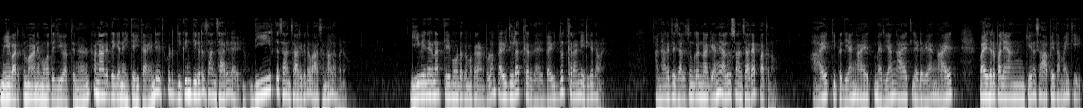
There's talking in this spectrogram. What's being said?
මේ වර්තමාන මොහොත ජීවත් වෙන වෙනට අනාගතය ගැන හිත හිතා ඉන්නේ. එතකොට දිගින් දිගට සංසාරේ වැවෙනවා. දීර්ඝ සංසාරයකට වාසනාව ලබනවා. ගිහි වෙනකනත් මේ මොඩකම කරන්න පුළුවන්. පැවිදිලත් කරදයි. පැවිද්දොත් කරන්නේ ටික තමයි. අනාගතේ සැලසුම් කරනවා කියන්නේ අලුත් සංසාරයක් පතනවා. ආයෙත් ඉපදියන් ආයෙත් මැරියන් ආයෙත් ලෙඩවියන් ආයෙත් වයසට ඵලයන් කියන සාපේ තමයි තියෙන්නේ.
